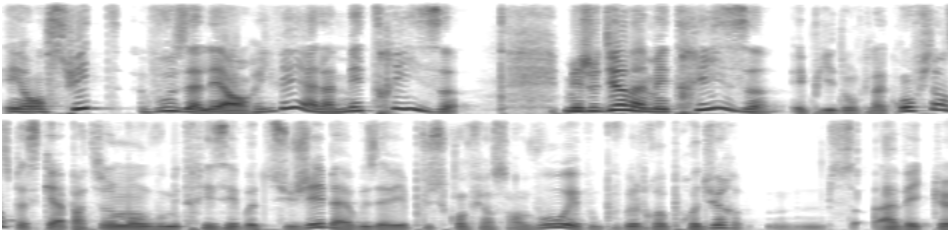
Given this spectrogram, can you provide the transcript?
et ensuite vous allez arriver à la maîtrise. Mais je veux dire la maîtrise et puis donc la confiance parce qu'à partir du moment où vous maîtrisez votre sujet bah, vous avez plus confiance en vous et vous pouvez le reproduire avec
